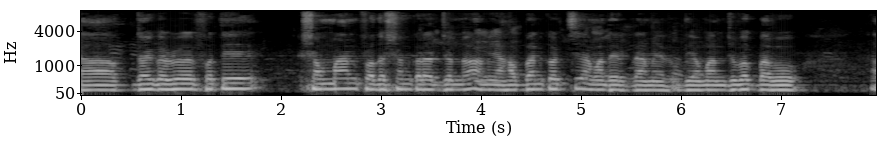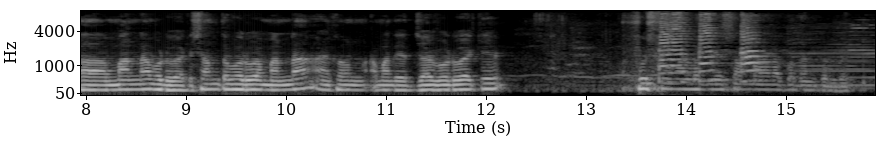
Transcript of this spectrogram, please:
আহ, জয় বড়ুয়ার প্রতি সম্মান প্রদর্শন করার জন্য আমি আহ্বান করছি আমাদের গ্রামের উদীয়মান যুবক বাবু মান্না বড়ুয়াকে শান্ত বড়ুয়া মান্না। এখন আমাদের জয় বড়ুয়াকে পুষ্পমাল্য দিয়ে সম্মাননা প্রদান করবেন।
